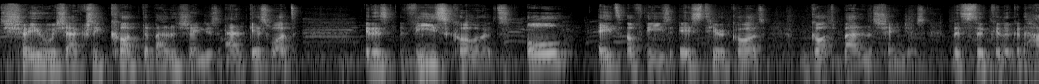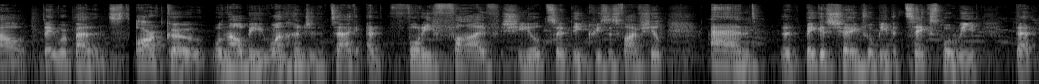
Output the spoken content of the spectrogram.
To show you which actually got the balance changes. And guess what? It is these cards. All eight of these S tier cards got balance changes. Let's take a look at how they were balanced. Arco will now be 100 attack and 45 shield, so decreases 5 shield. And the biggest change will be the text will read that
